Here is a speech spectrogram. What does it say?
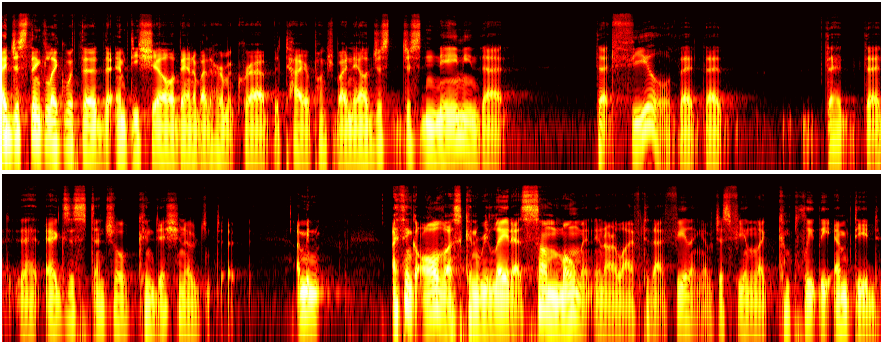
I just think like with the the empty shell abandoned by the hermit crab, the tire punctured by a nail, just just naming that that feel that that that that that existential condition of, I mean. I think all of us can relate at some moment in our life to that feeling of just feeling like completely emptied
